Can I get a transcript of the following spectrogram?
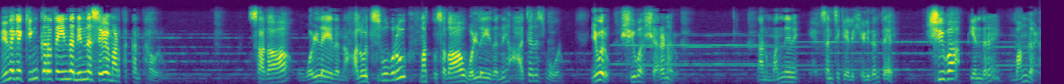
ನಿನಗೆ ಕಿಂಕರತೆಯಿಂದ ನಿನ್ನ ಸೇವೆ ಮಾಡ್ತಕ್ಕಂತಹವರು ಸದಾ ಒಳ್ಳೆಯದನ್ನ ಆಲೋಚಿಸುವವರು ಮತ್ತು ಸದಾ ಒಳ್ಳೆಯದನ್ನೇ ಆಚರಿಸುವವರು. ಇವರು ಶಿವ ಶರಣರು. ನಾನು ಮೊನ್ನೆ ಸಂಚಿಕೆಯಲ್ಲಿ ಹೇಳಿದಂತೆ, ಶಿವ ಎಂದರೆ ಮಂಗಳ,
